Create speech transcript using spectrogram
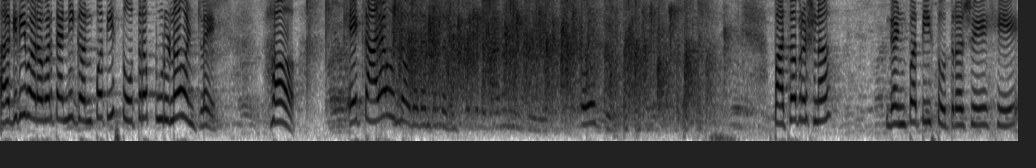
अगदी बरोबर. त्यांनी गणपती स्तोत्र पूर्ण म्हटलंय. ह. एक टाळ्या उद्भवतात त्यांच्यासाठी. ओके पाचवा प्रश्न. गणपती स्तोत्राचे हे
